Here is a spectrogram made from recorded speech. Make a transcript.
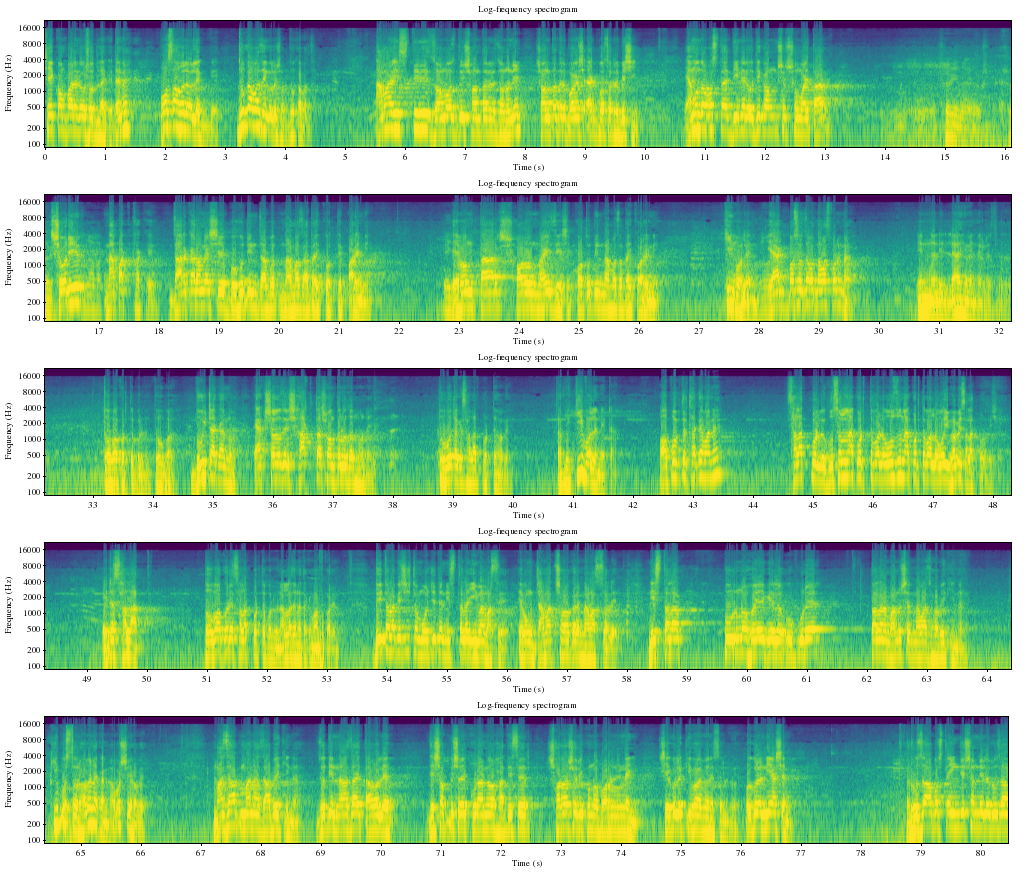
সেই কোম্পানির ওষুধ লাগে তাই না? পচা হলেও লিখবে। ধোকাবাজ এগুলো সব ধোকাবাজ। আমার স্ত্রী যমজ দুই সন্তানের জননী সন্তানদের বয়স এক বছরের বেশি। এমন অবস্থায় দিনের অধিকাংশ সময় তার শরীর নাপাক থাকে যার কারণে সে বহুদিন যাবৎ নামাজ আদায় করতে পারেনি। এবং তার স্মরণ নাই যে সে কতদিন নামাজ আদায় করেনি। কি বলেন? এক বছর যাবৎ নামাজ পড়ে না। তওবা করতে বলবেন তওবা। দুইটা কেন একশো যদি সাতটা সন্তান জন্ম নেয় তবুও তাকে সালাদ পড়তে হবে। আপনি কি বলেন এটা? অপবিত্র থাকে মানে? সালাদ পড়বে গোসল না করতে পারলে ওজু না করতে পারলে ওইভাবে সালাদ পড়বে সে। এটা সালাত। তৌবা করে সালাত পড়তে বলবেন, আল্লাহ যেন তাকে মাফ করেন। দুই তলা বিশিষ্ট মসজিদের নিচতলায় ইমাম আছে এবং জামাত সহকারে নামাজ চলে। নিচতলা পূর্ণ হয়ে গেলে উপরের তলার মানুষের নামাজ হবে কি না? কি প্রশ্ন? হবে না কেন? অবশ্যই হবে। মাঝাব মানা যাবে কি না? যদি না যায় তাহলে যেসব বিষয়ে কোরআন ও হাদিসের সরাসরি কোনো বর্ণনা নেই, সেগুলো কীভাবে মেনে চলবে? ওইগুলো নিয়ে আসেন। রোজা অবস্থায় ইঞ্জেকশন নিলে রোজা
